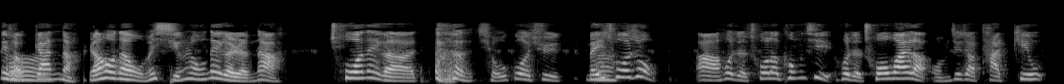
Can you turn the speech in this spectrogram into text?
那条杆呢。然后呢，我们形容那个人呐，戳那个 球过去没戳中啊，或者戳了空气，或者戳歪了，我们就叫他 Q。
